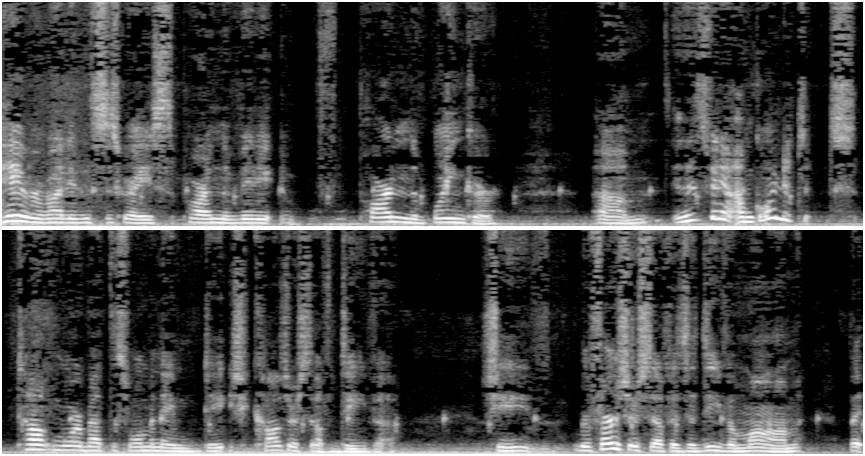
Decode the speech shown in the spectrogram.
Hey everybody, this is Grace. Pardon the video, pardon the blinker. Um, in this video, I'm going to talk more about this woman named D she calls herself Diva. She refers herself as a diva mom, but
